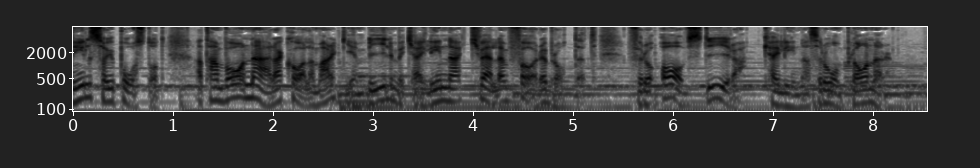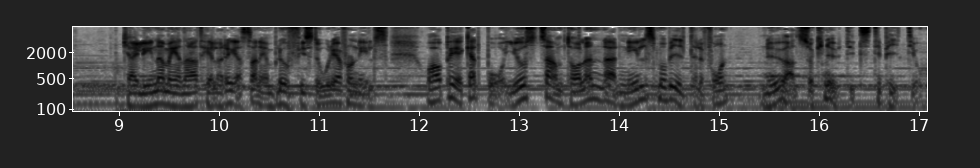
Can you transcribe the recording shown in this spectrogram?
Nils har ju påstått att han var nära Kalamark i en bil med Kajlina kvällen före brottet för att avstyra Kajlinas rånplaner. Kajlina menar att hela resan är en bluffhistoria från Nils och har pekat på just samtalen där Nils mobiltelefon nu alltså knutits till Piteå.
